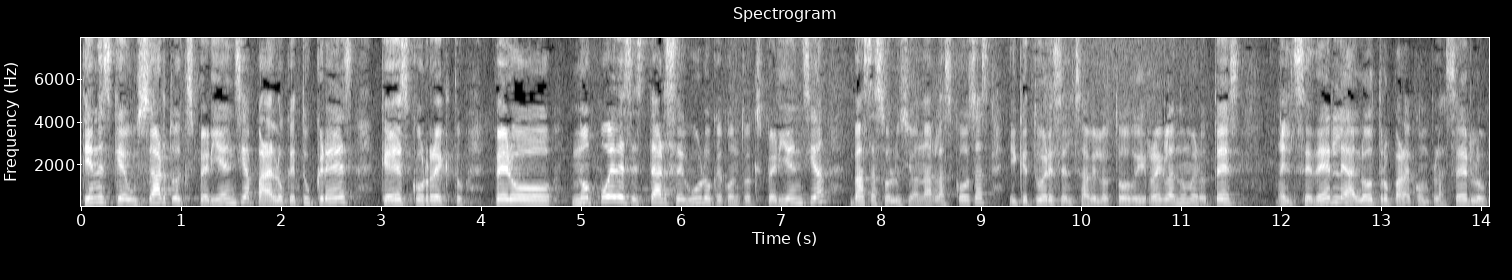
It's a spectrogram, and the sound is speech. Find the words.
Tienes que usar tu experiencia para lo que tú crees que es correcto. Pero no puedes estar seguro que con tu experiencia vas a solucionar las cosas y que tú eres el sabelo todo. Y regla número tres, el cederle al otro para complacerlo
